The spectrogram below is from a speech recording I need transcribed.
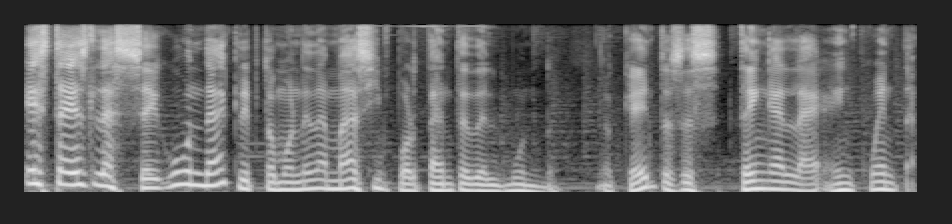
esta es la segunda criptomoneda más importante del mundo. ¿Ok? Entonces, téngala en cuenta.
